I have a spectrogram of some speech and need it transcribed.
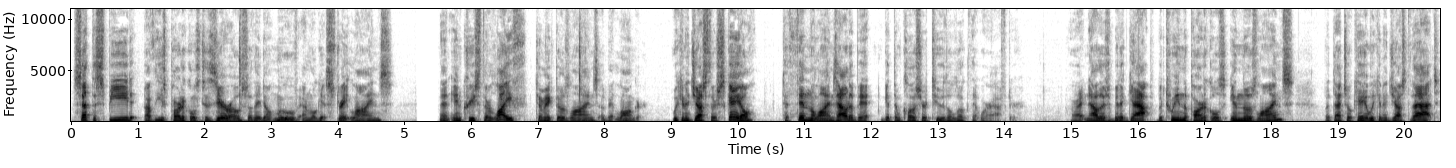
Set the speed of these particles to zero so they don't move and we'll get straight lines. Then increase their life to make those lines a bit longer. We can adjust their scale to thin the lines out a bit, get them closer to the look that we're after. All right, now there's a bit of gap between the particles in those lines, but that's okay. We can adjust that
